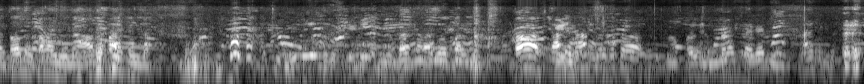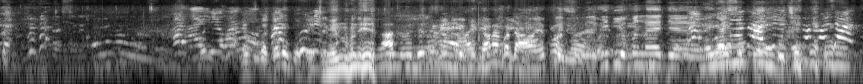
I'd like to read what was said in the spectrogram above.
તો તો કમાઈ દીધા આ તો પાર્કિંગ તો ઘણા બધા આવે એકલો વીડિયો બનાવે છે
